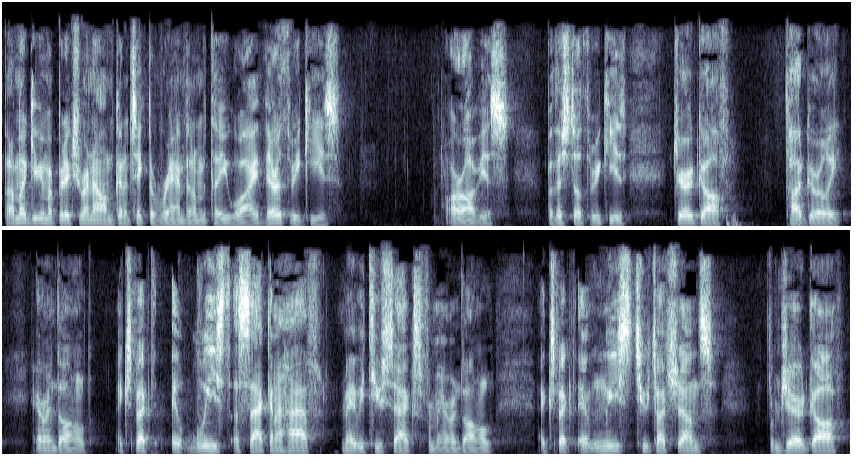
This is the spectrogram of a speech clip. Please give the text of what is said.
But I'm going to give you my prediction right now. I'm going to take the Rams, and I'm going to tell you why. Their three keys are obvious, but there's still three keys. Jared Goff, Todd Gurley, Aaron Donald. Expect at least a sack and a half, maybe two sacks from Aaron Donald. Expect at least two touchdowns from Jared Goff.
